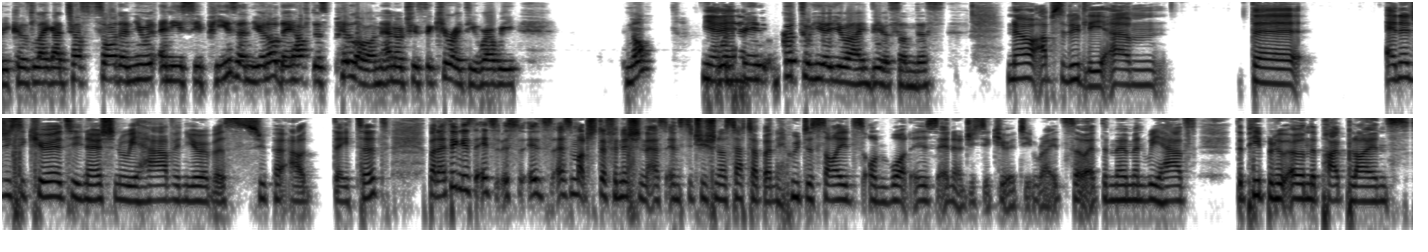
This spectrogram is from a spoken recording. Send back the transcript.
Because like i just saw the new necps and you know they have this pillar on energy security where we no yeah It would yeah. be good to hear your ideas on this no absolutely um the energy security notion we have in Europe is super outdated. But I think it's, it's, it's, it's, as much definition as institutional setup and who decides on what is energy security, right? So at the moment, we have the people who own the pipelines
